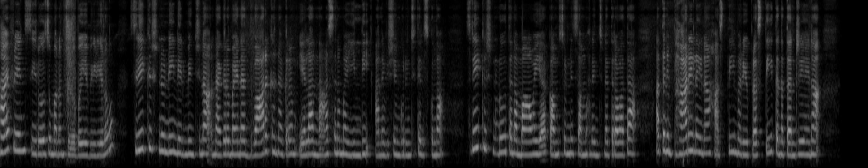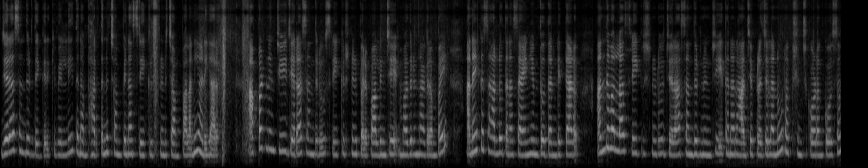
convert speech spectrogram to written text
Hi friends ఈరోజు మనం చూడబోయే వీడియోలో శ్రీకృష్ణుడిని నిర్మించిన నగరమైన ద్వారక నగరం ఎలా నాశనం అయ్యింది అనే విషయం గురించి తెలుసుకుందాం. శ్రీకృష్ణుడు తన మామయ్య కంసుడిని సంహరించిన తర్వాత అతని భార్యలైన హస్తి మరియు ప్రస్తి తన తండ్రి అయిన జరాసంధుడి దగ్గరికి వెళ్ళి తన భర్తను చంపిన శ్రీకృష్ణుని చంపాలని అడిగారు. అప్పటి నుంచి జరాసంధుడు శ్రీకృష్ణుని పరిపాలించే మధుర నగరంపై అనేకసార్లు తన సైన్యంతో దండెత్తాడు. అందువల్ల శ్రీకృష్ణుడు జరాసంధుడి నుంచి తన రాజ్య ప్రజలను రక్షించుకోవడం కోసం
